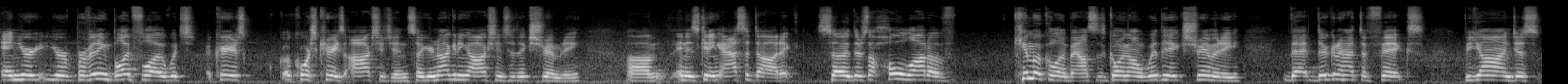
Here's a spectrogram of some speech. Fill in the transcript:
and you're, you're preventing blood flow, which carries, of course carries oxygen, so you're not getting oxygen to the extremity, um, and it's getting acidotic. So there's a whole lot of chemical imbalances going on with the extremity that they're going to have to fix beyond just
